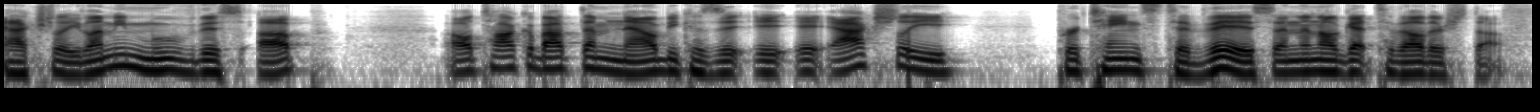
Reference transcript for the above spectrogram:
Actually, let me move this up. I'll talk about them now because it, it, it actually pertains to this, and then I'll get to the other stuff.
